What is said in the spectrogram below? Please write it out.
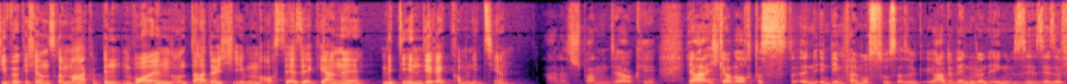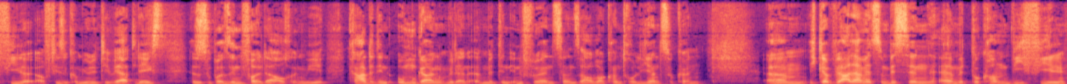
die wirklich an unsere Marke binden wollen und dadurch eben auch sehr, sehr gerne mit denen direkt kommunizieren. das ist spannend, ja, okay. Ja, ich glaube auch, dass in, in dem Fall musst du es. Also gerade wenn du dann irgendwie sehr, sehr viel auf diese Community Wert legst, ist es super sinnvoll, da auch irgendwie gerade den Umgang mit, mit den Influencern sauber kontrollieren zu können. Ähm, ich glaube, wir alle haben jetzt so ein bisschen äh, mitbekommen, wie viel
